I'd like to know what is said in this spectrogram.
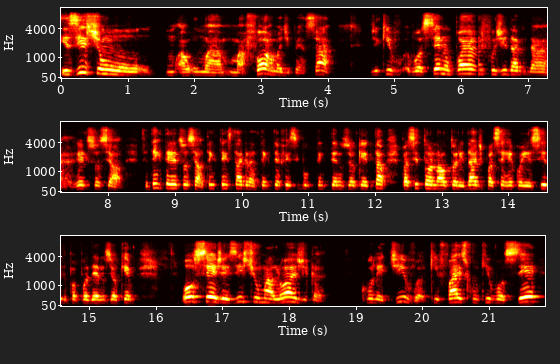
Existe um, uma, uma forma de pensar de que você não pode fugir da, da, rede social. Você tem que ter rede social, tem que ter Instagram, tem que ter Facebook, tem que ter não sei o que e tal, para se tornar autoridade, para ser reconhecido, para poder não sei o que. Ou seja, existe uma lógica coletiva que faz com que você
